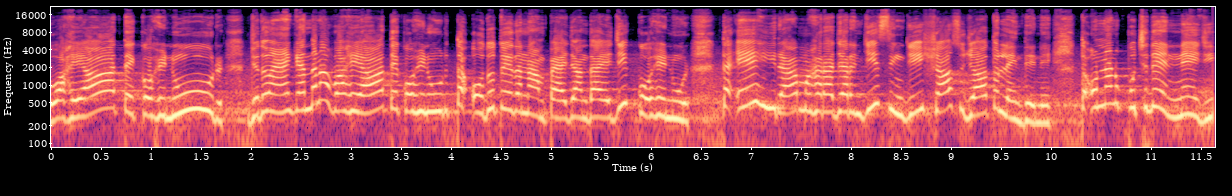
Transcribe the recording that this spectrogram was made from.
ਵਾਹਿਆ ਤੇ ਕੋਹਿਨੂਰ ਜਦੋਂ ਐਂ ਕਹਿੰਦਾ ਨਾ, ਵਾਹਿਆ ਤੇ ਕੋਹਿਨੂਰ ਤਾਂ ਉਦੋਂ ਤੋਂ ਇਹਦਾ ਨਾਮ ਪੈ ਜਾਂਦਾ ਹੈ ਜੀ ਕੋਹੇਨੂਰ ਤਾਂ ਇਹ ਹੀਰਾ ਮਹਾਰਾਜਾ ਰਣਜੀਤ ਸਿੰਘ ਜੀ ਸ਼ਾਹ ਸੁਜਾ ਤੋਂ ਲੈਂਦੇ ਨੇ। ਤਾਂ ਉਹਨਾਂ ਨੂੰ ਪੁੱਛਦੇ ਨੇ ਜੀ,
